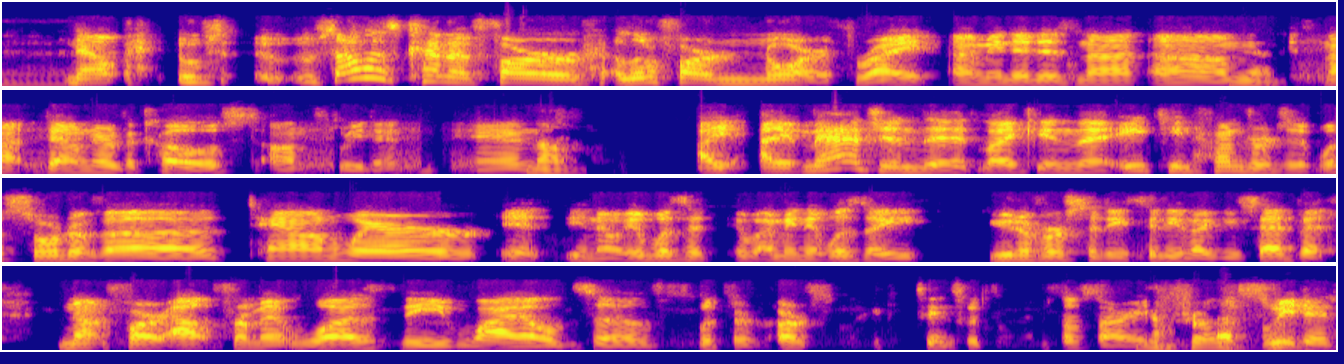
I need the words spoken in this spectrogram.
Uh, now, Oops, Uppsala is kind of far, a little far north, right? I mean, it is not, um, yeah. it's not down near the coast on Sweden, and no. I I imagine that like in the 1800s, it was sort of a town where it you know it was a I mean it was a university city like you said, but not far out from it was the wilds of Switzerland or saying Switzerland. I'm so sorry No of Sweden.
